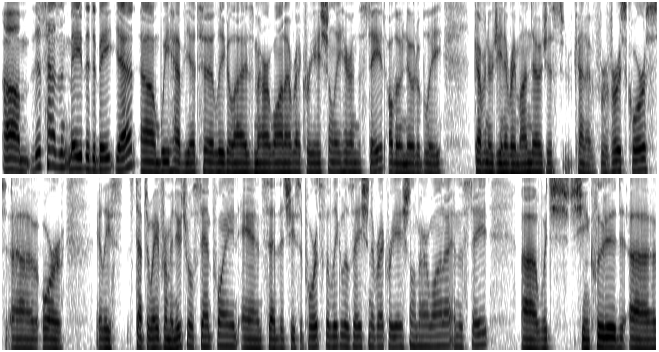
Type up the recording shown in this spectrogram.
Um, this hasn't made the debate yet. Um, we have yet to legalize marijuana recreationally here in the state, although notably, Governor Gina Raimondo just kind of reversed course, uh, or at least stepped away from a neutral standpoint and said that she supports the legalization of recreational marijuana in the state, uh, which she included uh,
